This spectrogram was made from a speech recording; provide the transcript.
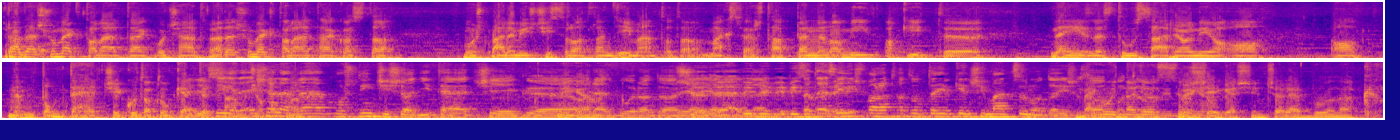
Ráadásul megtalálták, bocsánat, ráadásul megtalálták azt a most már nem is csiszolatlan gyémántot a Max Verstappennel, ami, akit nehéz lesz túlszárnyalni a a nem tudom, tehetségkutató kettes Igen, és eleve most nincs is annyi tehetség Igen. a Red Bull radarja jelenleg. Tehát ezért is maradhatott egyébként simán Cunoda is az Meg úgy nagyon szükséges sincs a Red Bullnak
